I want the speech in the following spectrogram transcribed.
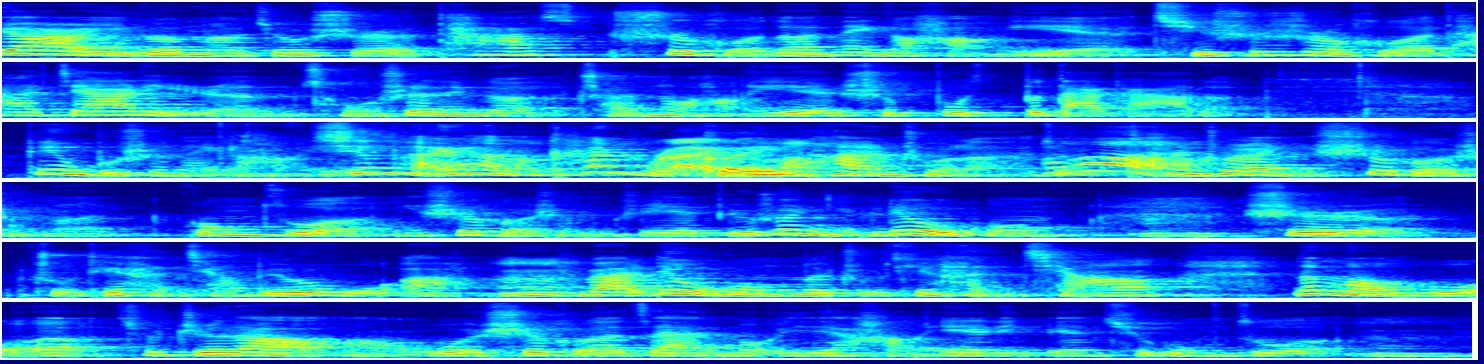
第二一个呢，就是他适合的那个行业，其实是和他家里人从事那个传统行业是不不搭嘎的，并不是那个行业。星盘上能看出来可以看出来，就看出来你适合什么工作，你适合什么职业。比如说你六宫是主题很强，比如我是吧，六宫的主题很强，那么我就知道啊，我适合在某一些行业里边去工作。嗯，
